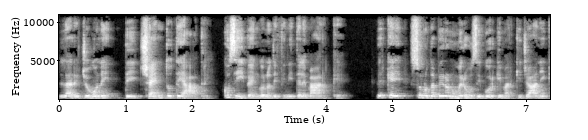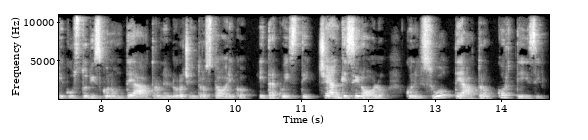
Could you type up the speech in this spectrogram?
la regione dei cento teatri. Così vengono definite le Marche, perché sono davvero numerosi i borghi marchigiani che custodiscono un teatro nel loro centro storico e tra questi c'è anche Sirolo con il suo Teatro Cortesi.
